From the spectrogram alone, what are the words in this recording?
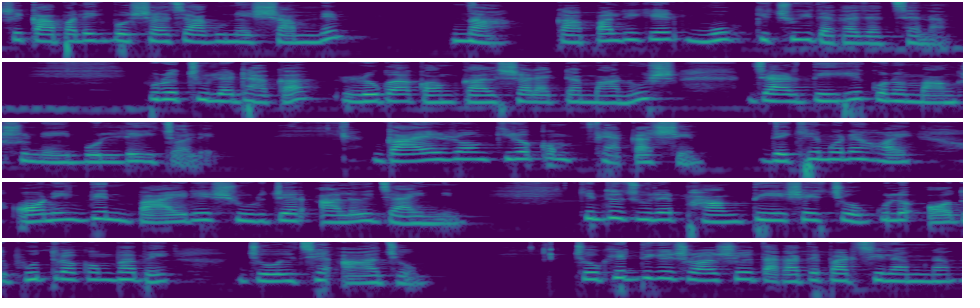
সে কাপালিক বসে আছে আগুনের সামনে। না কাপালিকের মুখ কিছুই দেখা যাচ্ছে না। পুরো চুলে ঢাকা, রোগা কঙ্কালসার একটা মানুষ যার দেহে কোনো মাংস নেই বললেই চলে। গায়ের রং কীরকম ফ্যাকাশে, দেখে মনে হয় অনেক দিন বাইরে সূর্যের আলোয় যায়নি। কিন্তু চুলের ফাঁক দিয়ে সেই চোখগুলো অদ্ভুত রকমভাবে জ্বলছে আজও। চোখের দিকে সরাসরি তাকাতে পারছিলাম না।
